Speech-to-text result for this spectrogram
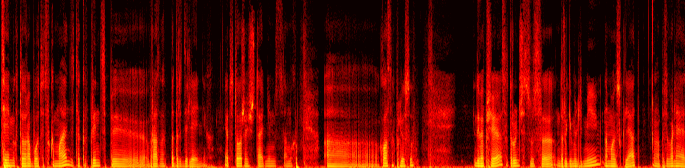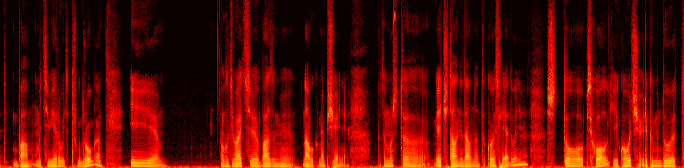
теми, кто работает в команде, так и, в принципе, в разных подразделениях. Это тоже, я считаю, одним из самых а, классных плюсов. Да и вообще сотрудничество с другими людьми, на мой взгляд, а, позволяет вам мотивировать друг друга и овладевать базовыми навыками общения. Потому что я читал недавно такое исследование, что психологи и коучи рекомендуют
